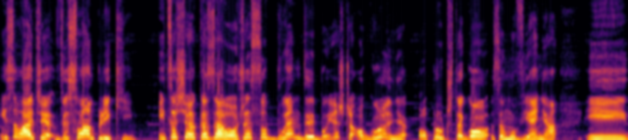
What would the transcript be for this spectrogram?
I słuchajcie, wysłałam pliki. I co się okazało, że są błędy, bo jeszcze ogólnie, oprócz tego zamówienia i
